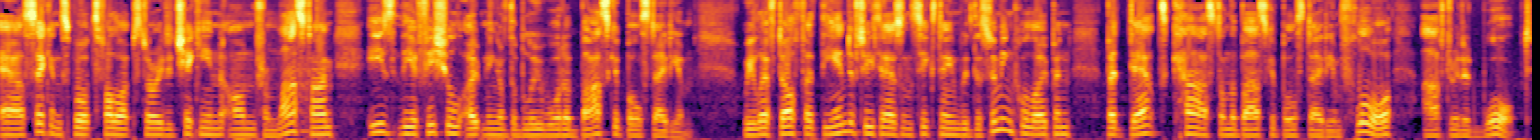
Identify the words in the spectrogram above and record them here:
Our second sports follow up story to check in on from last time is the official opening of the Bluewater Basketball Stadium. We left off at the end of 2016 with the swimming pool open, but doubts cast on the basketball stadium floor after it had warped.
